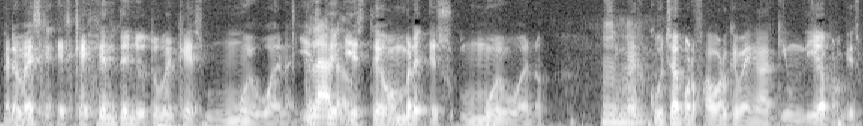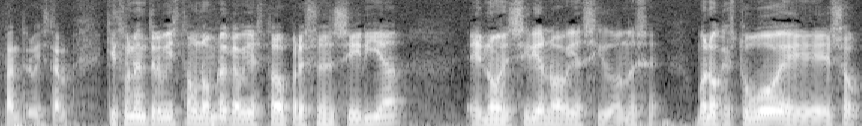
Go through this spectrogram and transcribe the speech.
pero ves que es que hay gente en YouTube que es muy buena. Y, Claro. este, y este hombre es muy bueno. Si me Ujú. escucha, por favor, que venga aquí un día porque es para entrevistarlo. Que hizo una entrevista a un hombre que había estado preso en Siria. Eh, no, en Siria no había sido. ¿Dónde sé? Bueno, que estuvo eh, eso,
